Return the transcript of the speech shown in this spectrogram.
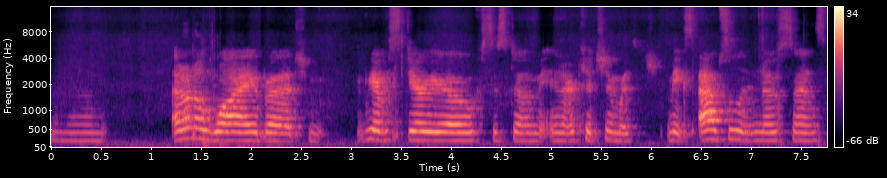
I don't know why, but we have a stereo system in our kitchen, which makes absolutely no sense.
